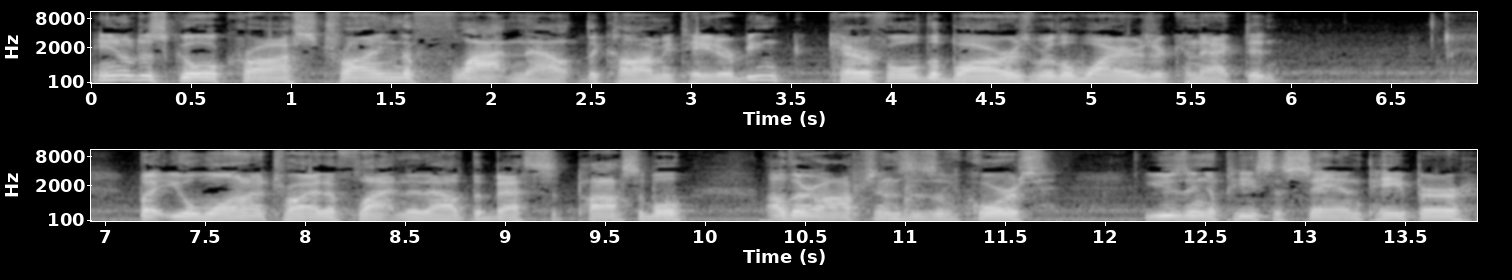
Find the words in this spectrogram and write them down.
And you'll just go across trying to flatten out the commutator, being careful of the bars where the wires are connected. But you'll want to try to flatten it out the best possible. Other options is, of course, using a piece of sandpaper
